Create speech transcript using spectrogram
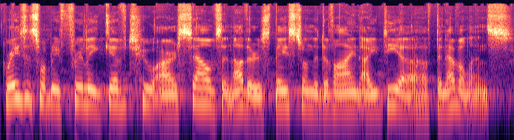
Grace is what we freely give to ourselves and others based on the divine idea of benevolence,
